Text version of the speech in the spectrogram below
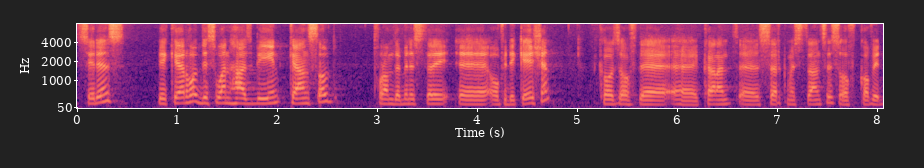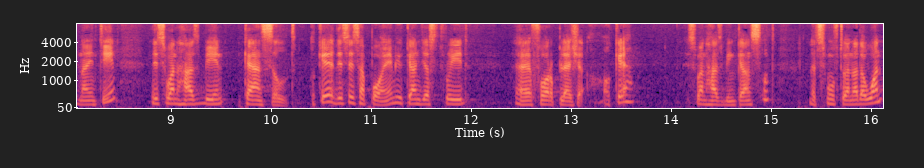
students, be careful. This one has been cancelled from the Ministry uh, of Education because of the uh, current circumstances of COVID-19. This one has been cancelled. Okay, this is a poem. You can just read for pleasure. Okay, this one has been cancelled. Let's move to another one.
